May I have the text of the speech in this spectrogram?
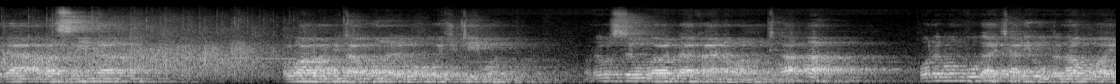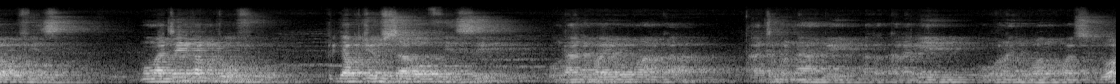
era abasinga olwabampita okunalewo owekitiibwa olebo sewu abadde akaana wano nti aa olebo mpuga akyaliruuka nakuwaayo ofiisi mu mateeka mutuufu tujja kukyusa ofiisi ku ntandikwa y'omwaka ate munange akakalabye obuvunanyizibwa bwamukwasiddwa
